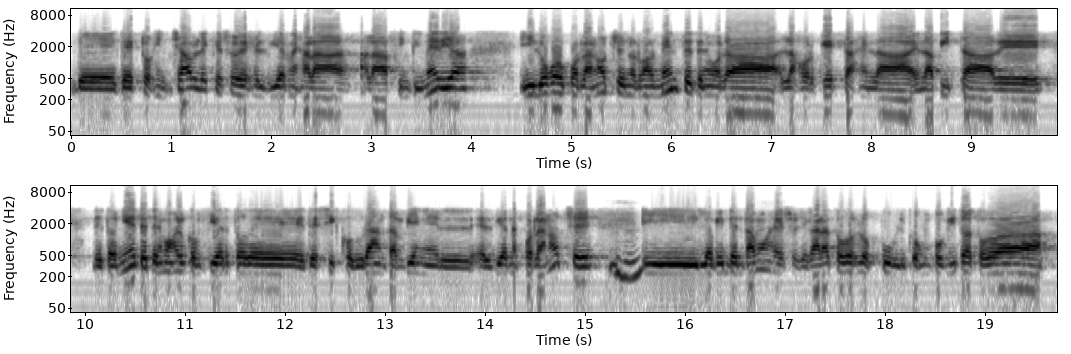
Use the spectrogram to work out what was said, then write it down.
de, estos hinchables, que eso es el viernes a, a las cinco y media y luego por la noche normalmente tenemos las orquestas en la, en la pista de, de Toñete, tenemos el concierto de, de Cisco Durán también el, el viernes por la noche y lo que intentamos es eso, llegar a todos los públicos, un poquito a toda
